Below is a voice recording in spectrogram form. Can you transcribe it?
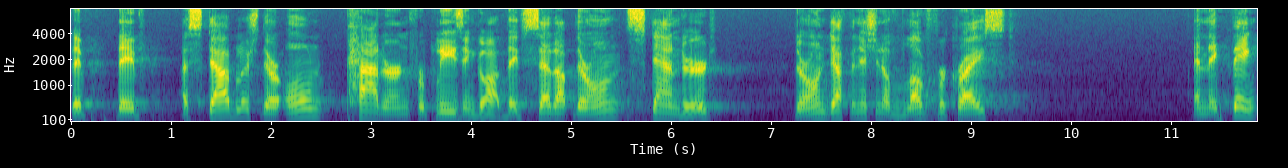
They've, they've established their own pattern for pleasing God. They've set up their own standard, their own definition of love for Christ, and they think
